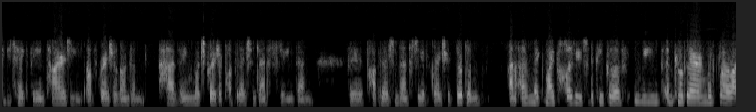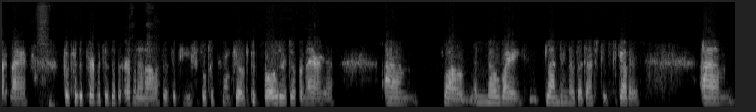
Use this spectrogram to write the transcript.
if you take the entirety of Greater London, has a much greater population density than the population density of Greater Dublin. And I make my apologies to the people of Meath and Kildare and Wicklow right now, but for the purposes of urban analysis, it's useful to think of the broader Dublin area, um, while in no way blending those identities together. Um,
